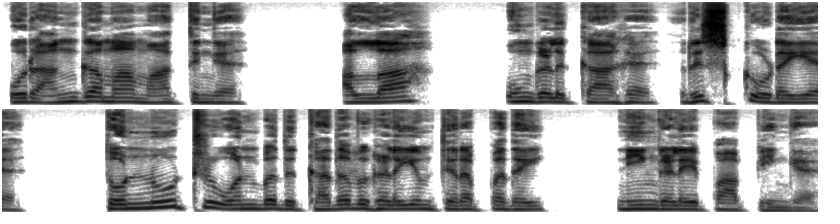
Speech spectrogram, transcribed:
ஒரு அங்கமா மாத்துங்க. அல்லாஹ் உங்களுக்காக ரிஸ்க் உடைய தொன்னூற்று ஒன்பது கதவுகளையும் திறப்பதை நீங்களே பாப்பீங்க.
